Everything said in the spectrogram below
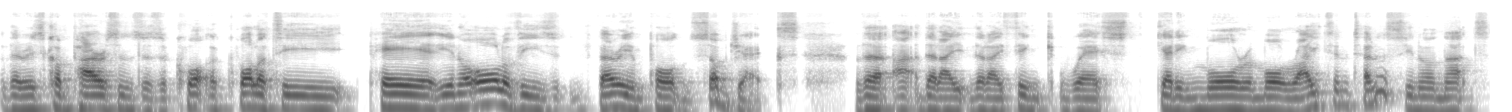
there is comparisons as a, qu a quality pay, you know, all of these very important subjects that I, that I that I think we're getting more and more right in tennis, you know, and that's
